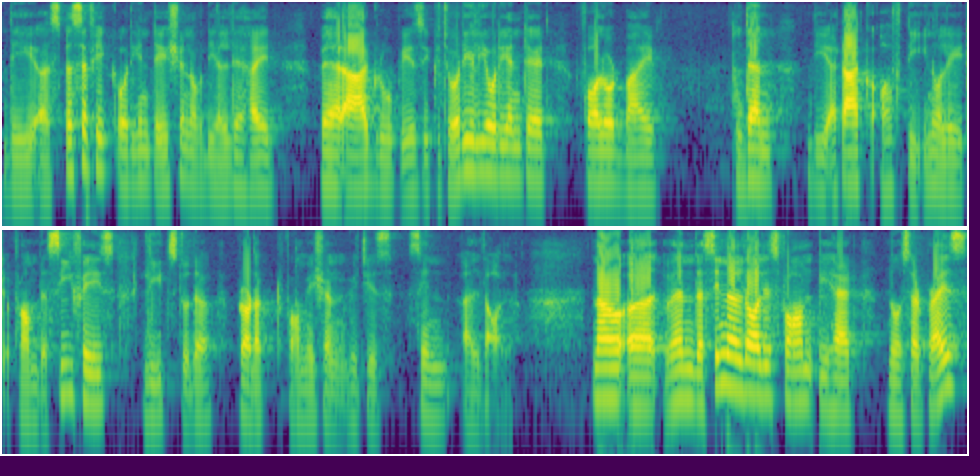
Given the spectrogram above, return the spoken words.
the uh, specific orientation of the aldehyde where R group is equatorially oriented followed by then the attack of the enolate from the Si face leads to the product formation which is syn aldol. Now uh, when the syn aldol is formed we had no surprise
